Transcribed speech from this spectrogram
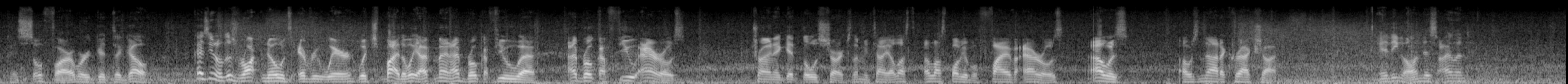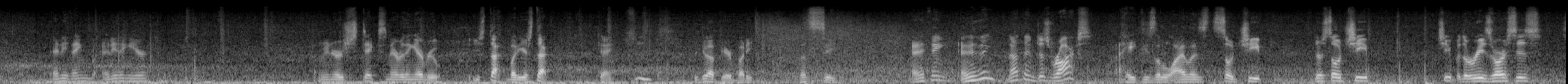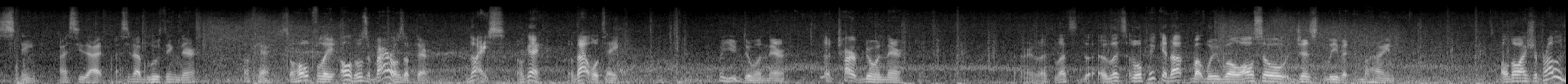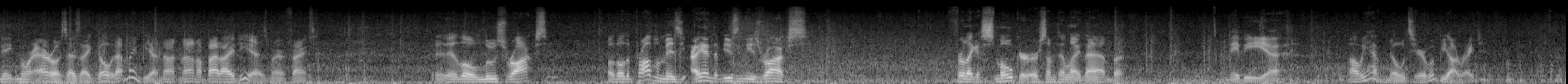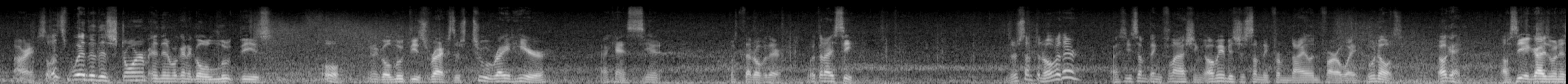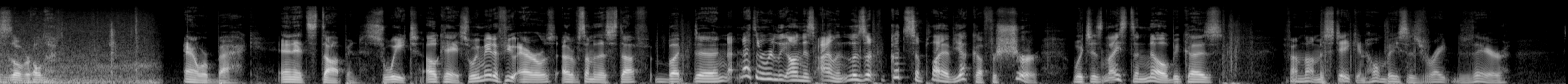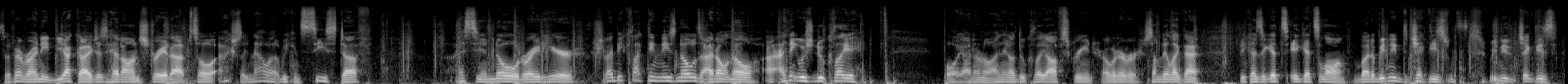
Because so far, we're good to go. Because, you know, there's rock nodes everywhere, which, by the way, I, man, I broke a few, uh, I broke a few arrows trying to get those sharks. Let me tell you, I lost, I lost probably about five arrows. I was, I was not a crack shot. Anything on this island? Anything, anything here? I mean, there's sticks and everything every. You're stuck, buddy. You're stuck. Okay, We get up here, buddy. Let's see. Anything? Anything? Nothing? Just rocks? I hate these little islands. It's so cheap. They're so cheap. Cheap with the resources. Stink. I see that. I see that blue thing there. Okay, so hopefully... Oh, those are barrels up there. Nice. Okay, well that will take. What are you doing there? What's a tarp doing there? All right, let, let's let's we'll pick it up, but we will also just leave it behind. Although I should probably make more arrows as I go. That might be a, not not a bad idea, as a matter of fact. They're little loose rocks. Although the problem is, I end up using these rocks for like a smoker or something like that. But maybe. Uh, oh, we have nodes here. We'll be all right. All right, so let's weather this storm, and then we're gonna go loot these. Oh, I'm gonna go loot these wrecks. There's two right here. I can't see it. What's that over there? What did I see? Is there something over there? I see something flashing. Oh, maybe it's just something from an island far away. Who knows? Okay, I'll see you guys when this is over. Hold on. And we're back. And it's stopping. Sweet. Okay, so we made a few arrows out of some of this stuff, but uh, nothing really on this island. There's a good supply of yucca for sure, which is nice to know because if I'm not mistaken, home base is right there. So if ever I need yucca, I just head on straight up. So actually, now that we can see stuff, I see a node right here. Should I be collecting these nodes? I don't know. I, I think we should do clay. Boy, I don't know. I think I'll do clay off screen or whatever, something like that, because it gets it gets long. But we need to check these. We need to check these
